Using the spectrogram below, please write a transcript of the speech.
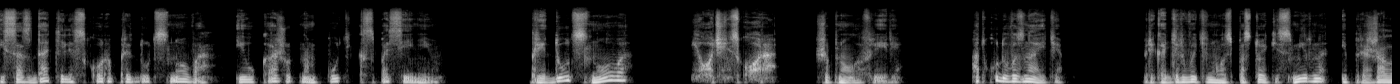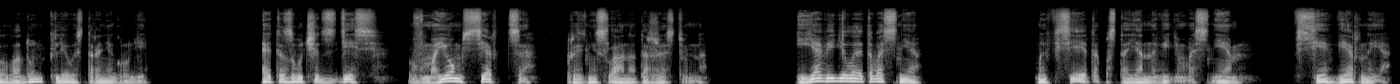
и Создатели скоро придут снова и укажут нам путь к спасению. «Придут снова?» «И очень скоро», — шепнула Флири. «Откуда вы знаете?» Бригадир вытянулась по стойке смирно и прижала ладонь к левой стороне груди. «Это звучит здесь, в моем сердце», — произнесла она торжественно. «И я видела это во сне». Мы все это постоянно видим во сне. Все верные.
